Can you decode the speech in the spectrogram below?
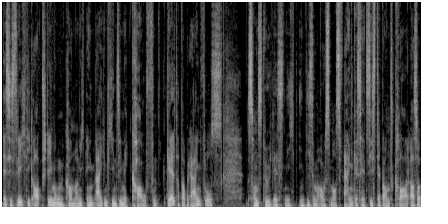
Es ist richtig, Abstimmungen kann man nicht im eigentlichen Sinne kaufen. Geld hat aber Einfluss, sonst würde es nicht in diesem Ausmaß eingesetzt, ist ja ganz klar. Also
